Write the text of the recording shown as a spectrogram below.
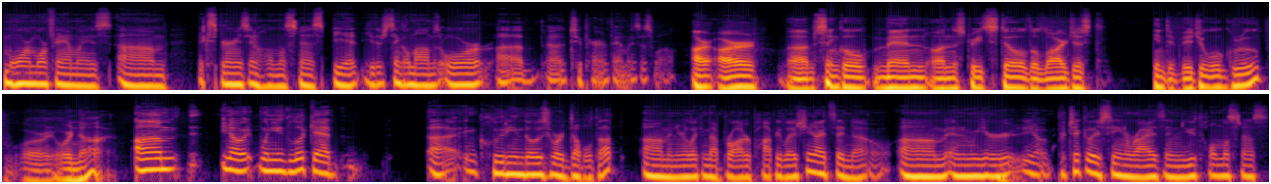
more and more families um, experiencing homelessness, be it either single moms or uh, uh, two parent families as well. Are are um, single men on the streets still the largest individual group, or or not? Um, you know, when you look at uh, including those who are doubled up, um, and you're looking at that broader population, I'd say no. Um, and we are, you know, particularly seeing a rise in youth homelessness.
